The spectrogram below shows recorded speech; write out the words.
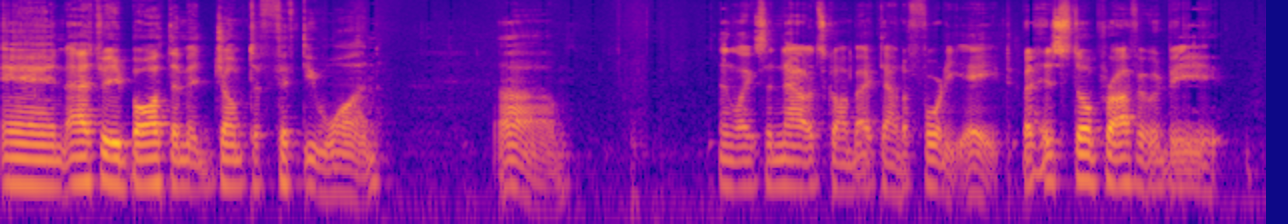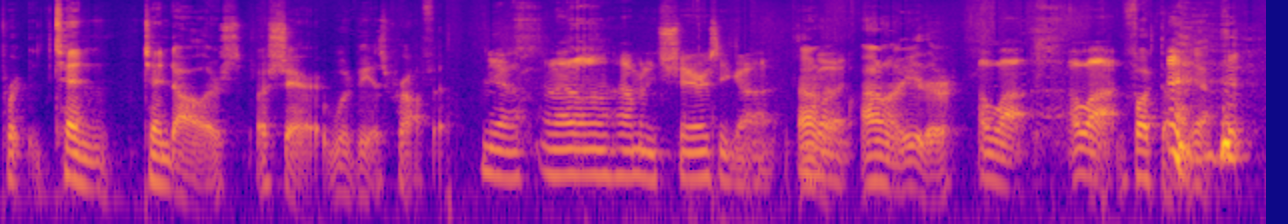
and after he bought them it jumped to 51 um and like i said now it's gone back down to 48 but his still profit would be pr- 10 ten dollars a share would be his profit. Yeah, and I don't know how many shares he got, i don't but know i don't know either. A lot, a lot. fuck that yeah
